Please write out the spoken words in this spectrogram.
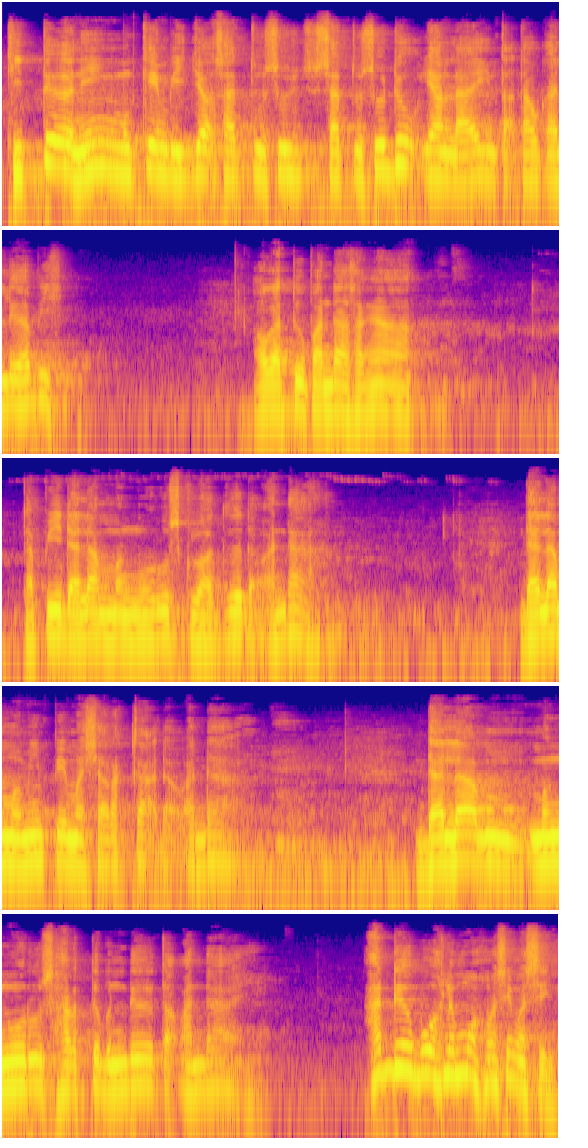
Kita ni mungkin bijak satu satu sudut yang lain tak tahu kala habis. Orang tu pandai sangat. Tapi dalam mengurus keluarga tak pandai. Dalam memimpin masyarakat tak pandai. Dalam mengurus harta benda tak pandai. Ada buah lemah masing-masing.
